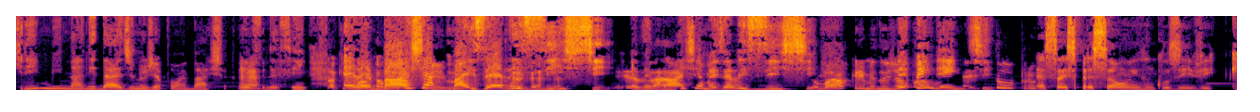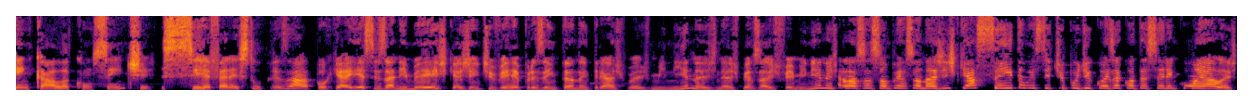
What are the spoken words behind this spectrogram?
criminalidade no Japão é baixa. Aí É. eu falei assim: ela é maior baixa, crime? mas ela existe. ela é baixa, mas ela existe. O maior crime do Japão é Independente. estupro. Essa expressão, inclusive, quem cala consente, se refere a estupro. Exato, porque aí esses animes que a gente vê representando, entre aspas, meninas, né, as personagens femininas, elas só são personagens que aceitam esse tipo de coisa acontecerem com elas.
